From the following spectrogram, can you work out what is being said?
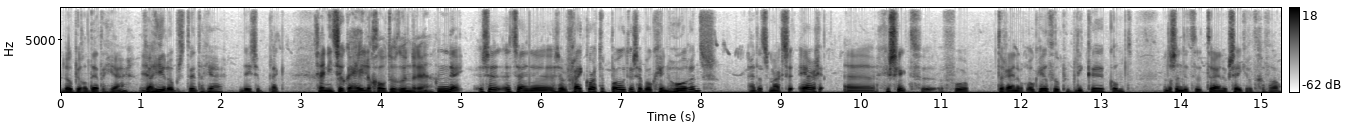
lopen hier al 30 jaar. Ja. Ja. hier lopen ze 20 jaar, in deze plek. Het zijn niet zulke hele grote runderen, hè? Nee, ze, het zijn, eh, ze hebben vrij korte poten. Ze hebben ook geen horens. Dat maakt ze erg eh, geschikt eh, voor terreinen waar ook heel veel publiek komt. En dat is in dit terrein ook zeker het geval.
